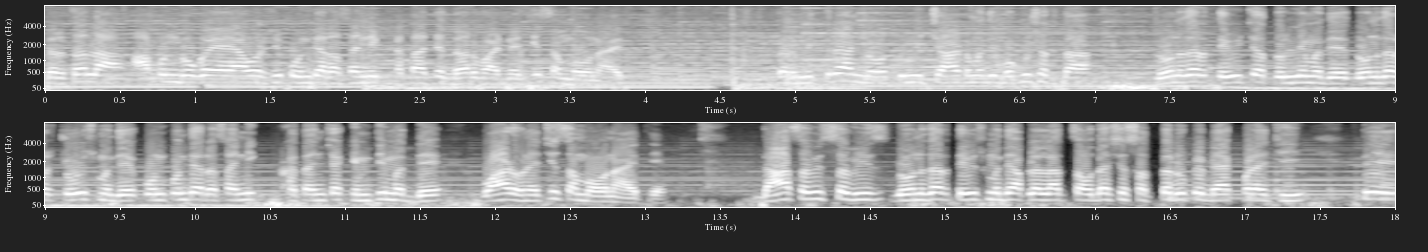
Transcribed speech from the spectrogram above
तर चला आपण बघूया यावर्षी कोणत्या रासायनिक खताचे दर वाढण्याची संभावना आहेत. तर मित्रांनो तुम्ही चार्टमध्ये बघू शकता दोन हजार तेवीसच्या तुलनेमध्ये दोन हजार चोवीसमध्ये कोणकोणत्या रासायनिक खतांच्या किमतीमध्ये वाढ होण्याची संभावना आहे ते. दहा सव्वीस सव्वीस दोन हजार तेवीसमध्ये आपल्याला चौदाशे सत्तर रुपये बॅग पडायची ते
